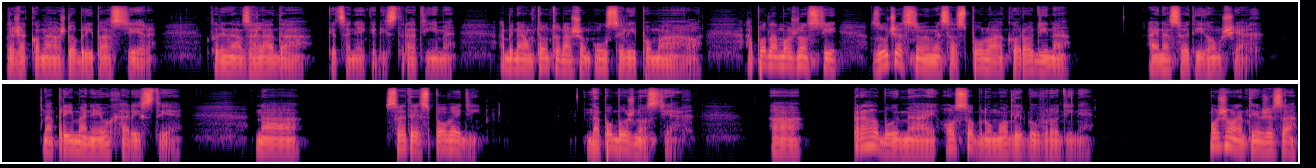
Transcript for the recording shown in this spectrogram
lež ako náš dobrý pastier, ktorý nás hľadá, keď sa niekedy stratíme, aby nám v tomto našom úsilí pomáhal, a podľa možnosti zúčastňujeme sa spolu ako rodina aj na svätých homšiach, na príjmanie Eucharistie, na svetej spovedi, na pobožnostiach a prehlbujme aj osobnú modlitbu v rodine. Možno len tým, že sa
